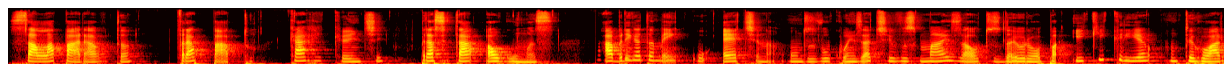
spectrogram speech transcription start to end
Salaparauta, Frapato, Carricante, para citar algumas. Abriga também o Etna, um dos vulcões ativos mais altos da Europa e que cria um terroir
